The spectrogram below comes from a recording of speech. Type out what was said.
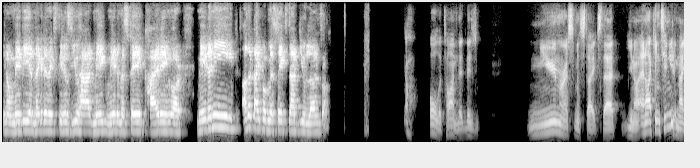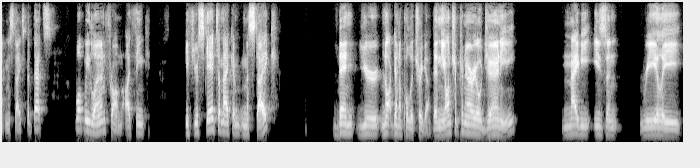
you know maybe a negative experience you had made made a mistake hiring or made any other type of mistakes that you learned from? Oh, all the time. There's numerous mistakes that you know, and I continue to make mistakes, but that's what we learn from. I think if you're scared to make a mistake, then you're not going to pull a trigger. Then the entrepreneurial journey maybe isn't really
